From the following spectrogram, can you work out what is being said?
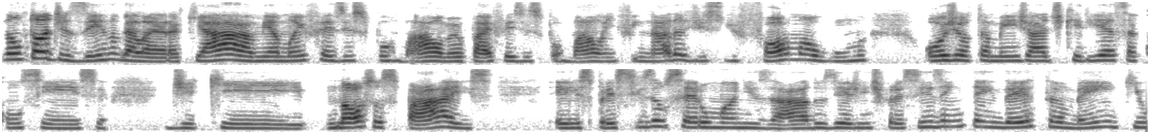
Não estou dizendo, galera, que ah, minha mãe fez isso por mal, meu pai fez isso por mal, enfim, nada disso de forma alguma. Hoje eu também já adquiri essa consciência de que nossos pais eles precisam ser humanizados e a gente precisa entender também que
